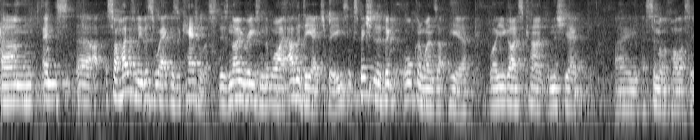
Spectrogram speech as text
Um, and uh, so hopefully this will act as a catalyst. There's no reason why other DHBs, especially the big Auckland ones up here, why you guys can't initiate a, a similar policy.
